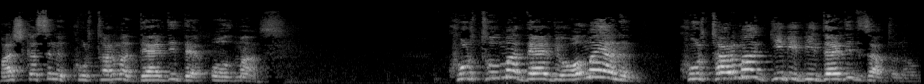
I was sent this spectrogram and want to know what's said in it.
başkasını kurtarma derdi de olmaz. Kurtulma derdi olmayanın kurtarma gibi bir derdi de zaten olmaz.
